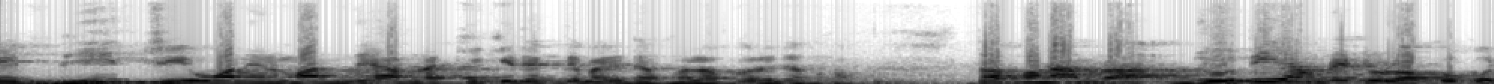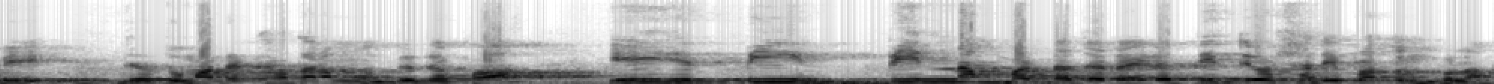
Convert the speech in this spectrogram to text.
এই বি থ্রি ওয়ানের মান দিয়ে আমরা কি কি দেখতে পারি? দেখো, লক্ষ্য করে দেখো। তখন আমরা, যদি আমরা একটু লক্ষ্য করি যে তোমাদের খাতার মধ্যে দেখো, এই যে তিন তিন নাম্বারটা যেটা, এটা তৃতীয় সারি প্রথম কলাম।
